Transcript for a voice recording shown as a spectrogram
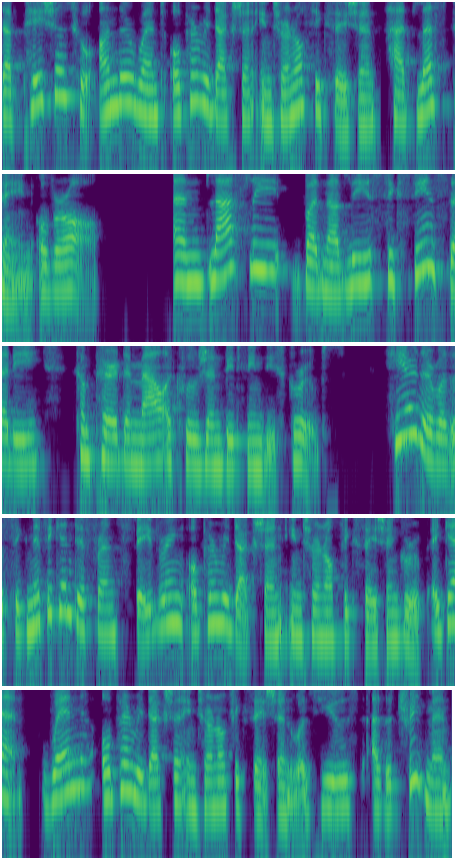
that patients who underwent open reduction internal fixation had less pain overall. And lastly, but not least, 16 study compared the malocclusion between these groups. Here, there was a significant difference favoring open reduction internal fixation group again. When open reduction internal fixation was used as a treatment,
